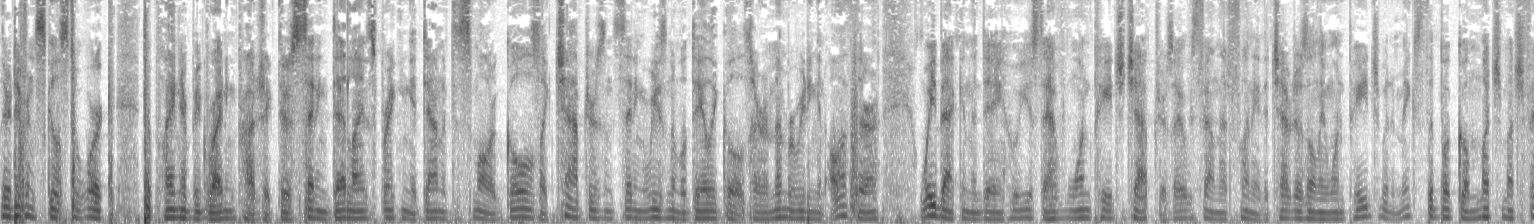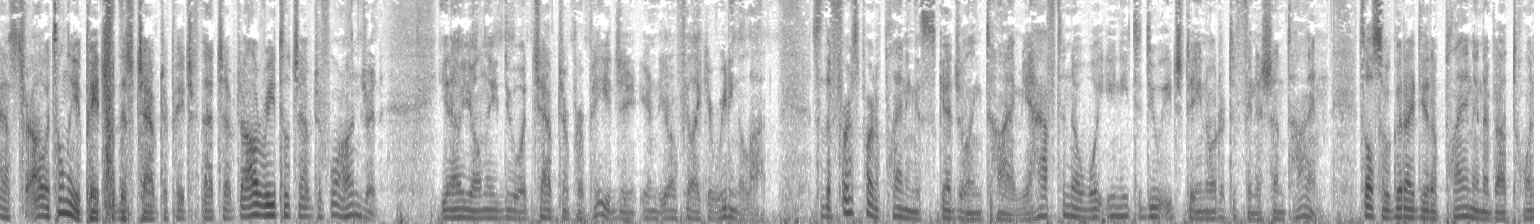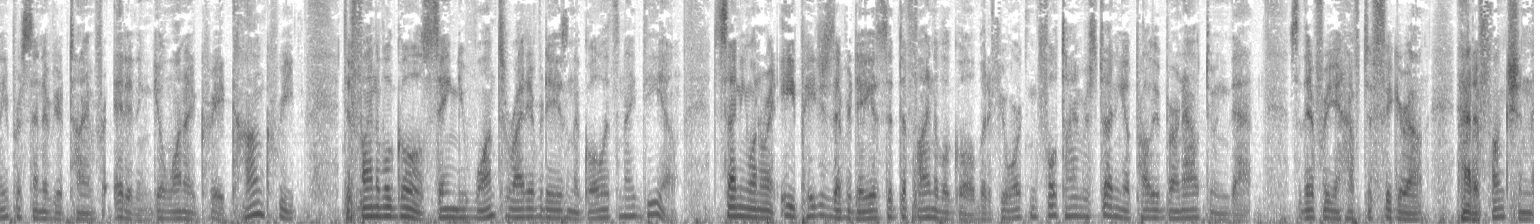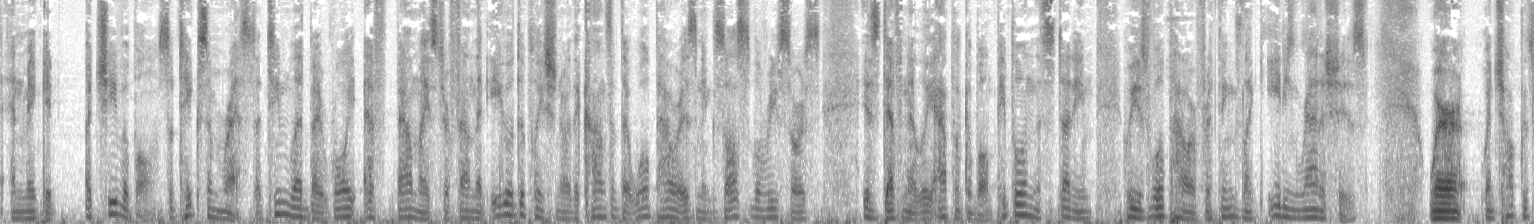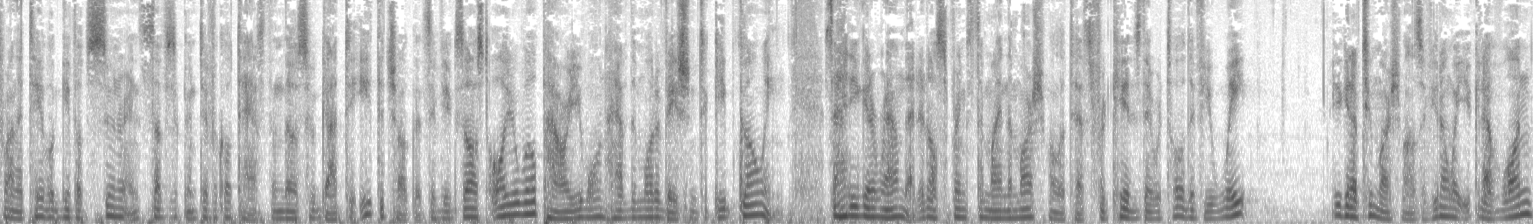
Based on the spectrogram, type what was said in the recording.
There are different skills to work to plan your big writing project. There's setting deadlines, breaking it down into smaller goals like chapters, and setting reasonable daily goals. I remember reading an author way back in the day who used to have one page chapters. I always found that funny. The chapter is only one page, but it makes the book go much, much faster. Oh, it's only a page for this chapter, page for that chapter. I'll read till chapter 400 you know, you only do a chapter per page. You, you don't feel like you're reading a lot. So the first part of planning is scheduling time. You have to know what you need to do each day in order to finish on time. It's also a good idea to plan in about 20% of your time for editing. You'll want to create concrete, definable goals. Saying you want to write every day isn't a goal, it's an idea. Deciding you want to write eight pages every day is a definable goal, but if you're working full time or studying, you'll probably burn out doing that. So therefore, you have to figure out how to function and make it achievable, so take some rest. A team led by Roy F. Baumeister found that ego depletion, or the concept that willpower is an exhaustible resource, is definitely applicable. People in the study who used willpower for things like eating radishes, where when chocolates were on the table, give up sooner in subsequent difficult tasks than those who got to eat the chocolates. If you exhaust all your willpower, you won't have the motivation to keep going. So how do you get around that? It also brings to mind the marshmallow test. For kids, they were told if you wait you could have two marshmallows. If you don't wait, you could have one.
